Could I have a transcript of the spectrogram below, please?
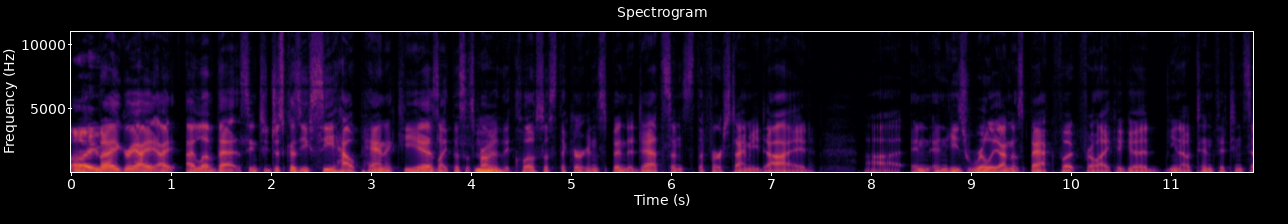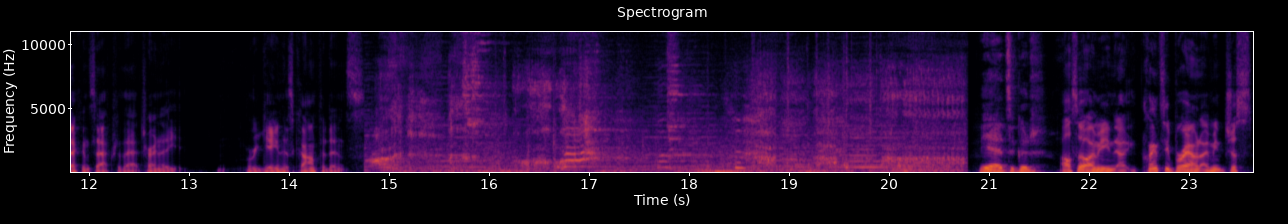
I But I agree. I, I, I love that scene too, just because you see how panicked he is. Like this is probably the closest the Kurgan's been to death since the first time he died. Uh, and, and he's really on his back foot for like a good, you know, 10, 15 seconds after that, trying to regain his confidence. Yeah, it's a good. Also, I mean, uh, Clancy Brown, I mean, just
